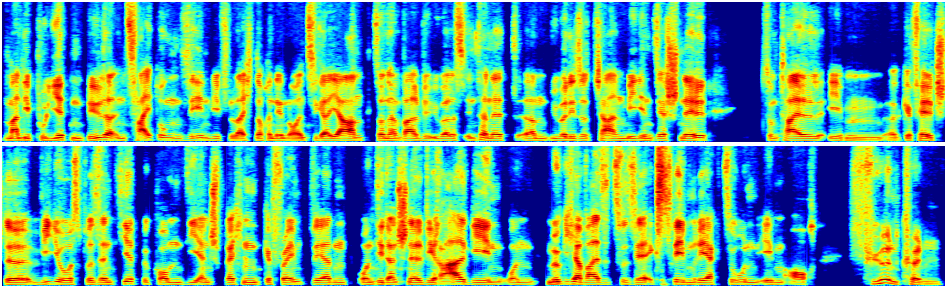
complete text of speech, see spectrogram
manipulierten Bilder in Zeitungen sehen, wie vielleicht noch in den 90er Jahren, sondern weil wir über das Internet, ähm, über die sozialen Medien sehr schnell zum Teil eben äh, gefälschte Videos präsentiert bekommen, die entsprechend geframed werden und die dann schnell viral gehen und möglicherweise zu sehr extremen Reaktionen eben auch führen können.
